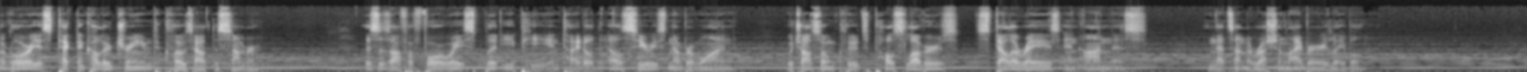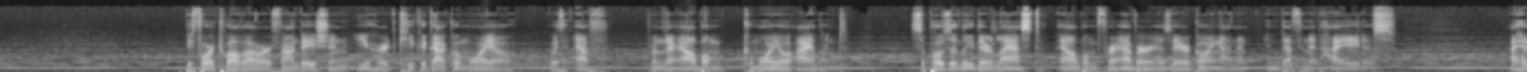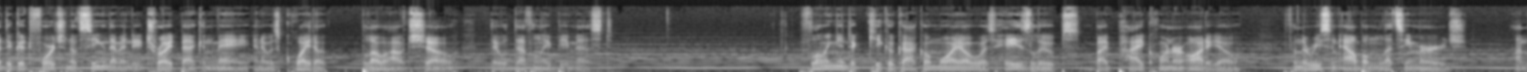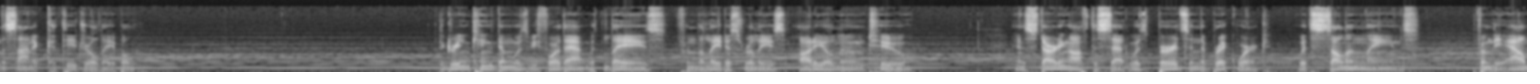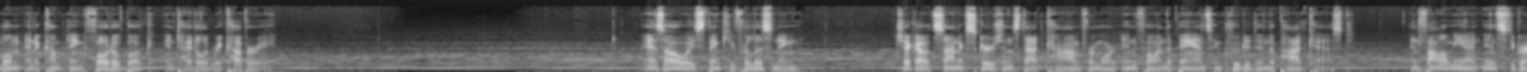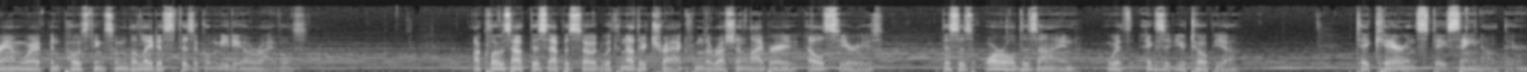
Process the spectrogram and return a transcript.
a glorious Technicolor dream to close out the summer. This is off a four way split EP entitled L Series Number 1, which also includes Pulse Lovers, Stellar Rays, and Onness, and that's on the Russian Library label. Before 12 Hour Foundation, you heard Kikagaku Moyo with F from their album Kumoyo Island, supposedly their last album forever as they are going on an indefinite hiatus. I had the good fortune of seeing them in Detroit back in May, and it was quite a blowout show. They will definitely be missed. Flowing into Kikagaku Moyo was Haze Loops by Pye Corner Audio from the recent album Let's Emerge on the Sonic Cathedral label. The Green Kingdom was before that with Lays from the latest release Audio Loom 2. And starting off the set was Birds in the Brickwork with Sullen Lanes from the album and accompanying photo book entitled Recovery. As always, thank you for listening. Check out sonicexcursions.com for more info on the bands included in the podcast and follow me on Instagram where I've been posting some of the latest physical media arrivals. I'll close out this episode with another track from the Russian Library L series. This is Oral Design with Exit Utopia. Take care and stay sane out there.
